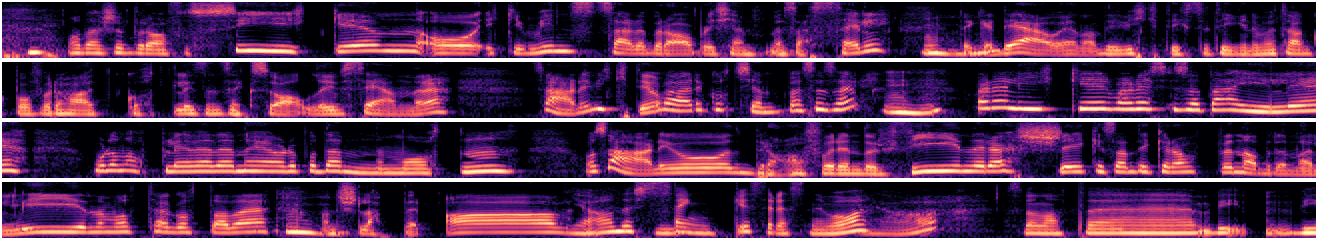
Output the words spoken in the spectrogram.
og det er så bra for psyken, og ikke minst så er det bra å bli kjent med seg selv. Jeg tenker Det er jo en av de viktigste tingene med tanke på for å ha et godt liksom, seksualliv senere. Så er det viktig å være godt kjent med seg selv. Hva er det jeg liker, hva er det jeg syns er deilig, hvordan opplever jeg det når jeg gjør det på denne måten. Og så er det jo bra for endorfinrushet i kroppen, adrenalinet vårt har godt av det, man slapper av. Ja, det senker stressnivået. Ja, Sånn at eh, vi, vi,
